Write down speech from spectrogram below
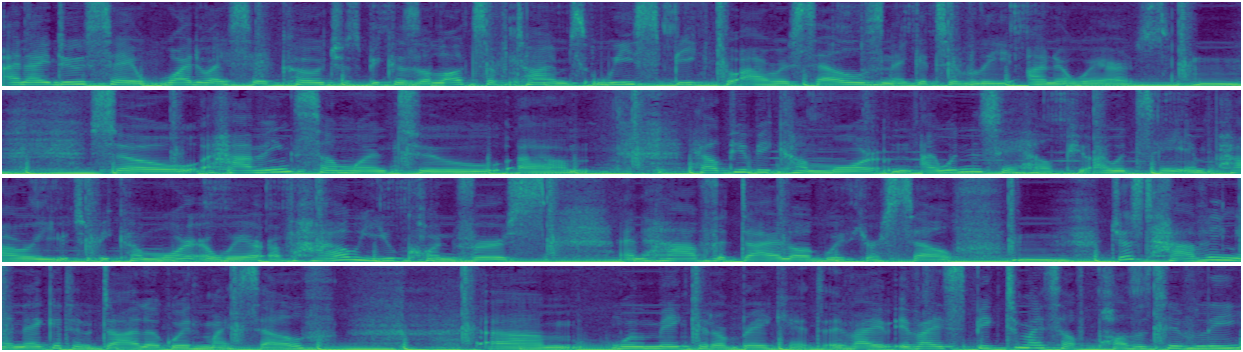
and I do say, why do I say coaches? Because lots of times we speak to ourselves negatively unawares. So having someone to um, help you become more, I wouldn't say help you, I would say empower you to become more aware of how you converse and have the dialogue with yourself. Mm. Just having a negative dialogue with myself um, will make it or break it. If I if I speak to myself positively,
